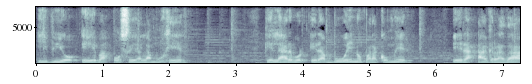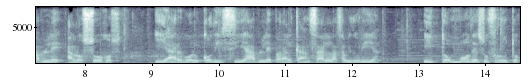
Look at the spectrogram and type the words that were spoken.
Y vio Eva, o sea, la mujer, que el árbol era bueno para comer, era agradable a los ojos y árbol codiciable para alcanzar la sabiduría, y tomó de su fruto,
